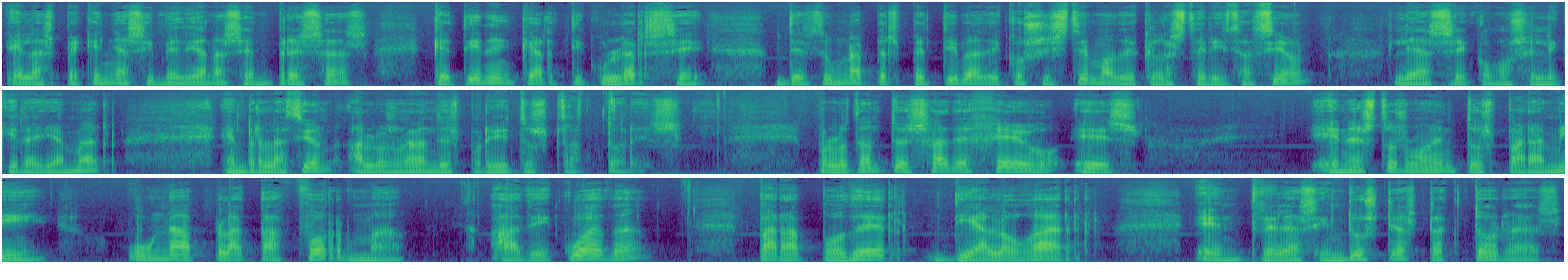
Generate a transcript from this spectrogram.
en las pequeñas y medianas empresas que tienen que articularse desde una perspectiva de ecosistema o de clusterización, le como se le quiera llamar, en relación a los grandes proyectos tractores. Por lo tanto, esa ADGEO es en estos momentos para mí una plataforma adecuada para poder dialogar entre las industrias tractoras,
